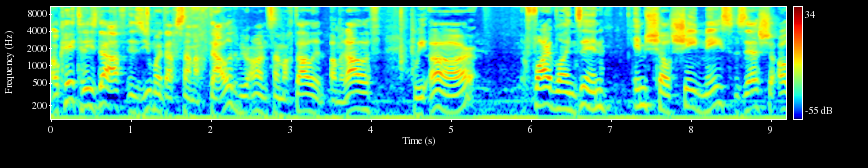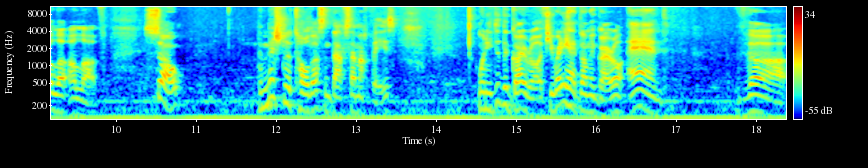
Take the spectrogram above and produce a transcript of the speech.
Okay, today's daf is Yoma Daf Samach Dalid. We are on Samach Dalid Amad Aleph. We are five lines in. Im shel shem mace zeh alav. So, the Mishnah told us in Daf Samach Beis, when you did the gyro, if you already had done the gyro and the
